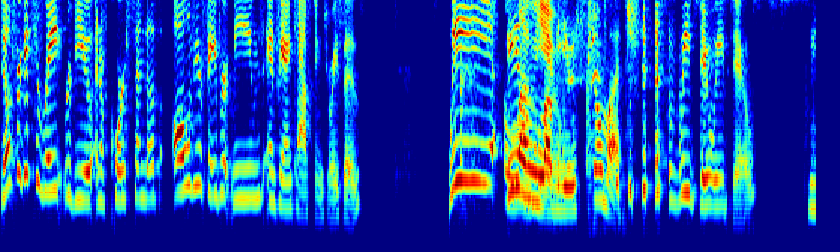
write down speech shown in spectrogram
Don't forget to rate, review, and of course, send us all of your favorite memes and fan casting choices. We, we love, love you. you so much. we do, we do. We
